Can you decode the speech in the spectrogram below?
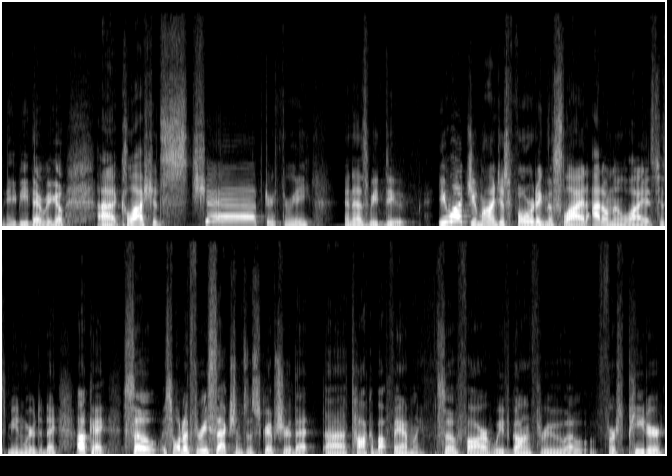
Maybe. There we go. Uh, Colossians chapter 3. And as we do, you want you mind just forwarding the slide? I don't know why it's just being weird today. Okay, so it's one of three sections in Scripture that uh, talk about family. So far, we've gone through uh, First Peter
